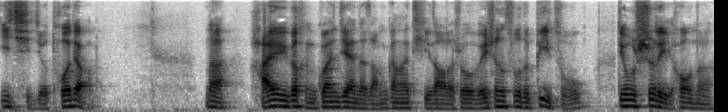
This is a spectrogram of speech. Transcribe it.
一起就脱掉了。那还有一个很关键的，咱们刚才提到了，说维生素的 B 族丢失了以后呢，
